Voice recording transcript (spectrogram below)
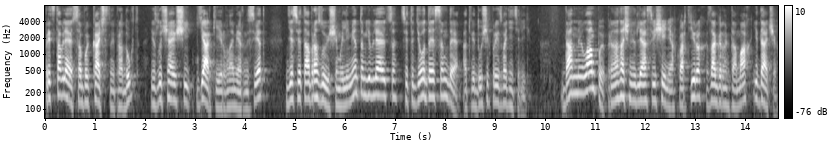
представляют собой качественный продукт, излучающий яркий и равномерный свет – где светообразующим элементом являются светодиоды SMD от ведущих производителей. Данные лампы предназначены для освещения в квартирах, загородных домах и дачах.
